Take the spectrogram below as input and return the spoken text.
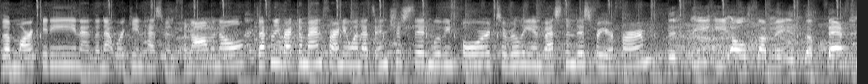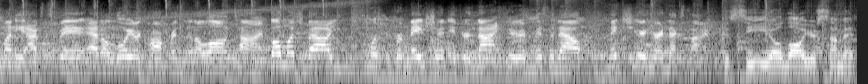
The marketing and the networking has been phenomenal. Definitely recommend for anyone that's interested moving forward to really invest in this for your firm. The CEO Summit is the best money I've spent at a lawyer conference in a long time. So much value, so much information. If you're not here, you're missing out, make sure you're here next time. The CEO Lawyer Summit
